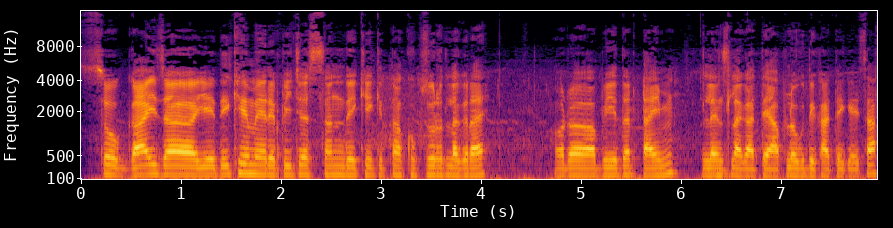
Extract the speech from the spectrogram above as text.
सो so गाइस ये देखिए मेरे पीछे सन, देखिए कितना खूबसूरत लग रहा है। और अभी इधर टाइम लेंस लगाते हैं, आप लोग दिखाते कैसा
